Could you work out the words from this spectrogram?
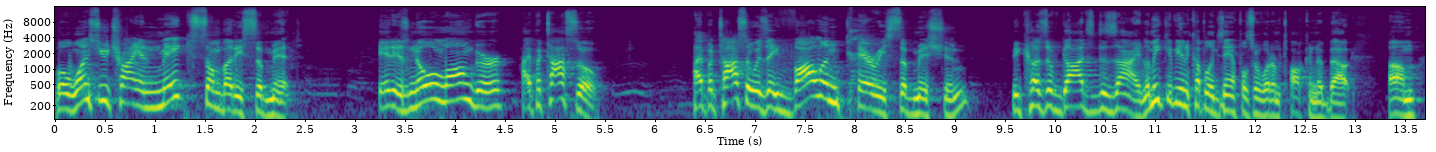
Well, once you try and make somebody submit, it is no longer hypotasso. Hypotasso is a voluntary submission because of God's design. Let me give you a couple examples of what I'm talking about. Um,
